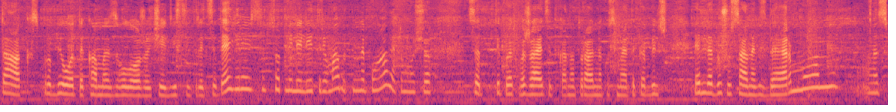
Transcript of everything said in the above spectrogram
так, з пробіотиками зволожуючий 239 гривень 700 мл. Мабуть, непогано, тому що це, типу, як вважається, така натуральна косметика. Більш для душу Санекс Дермо з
